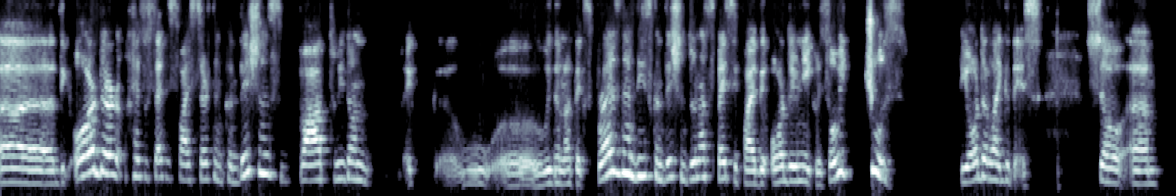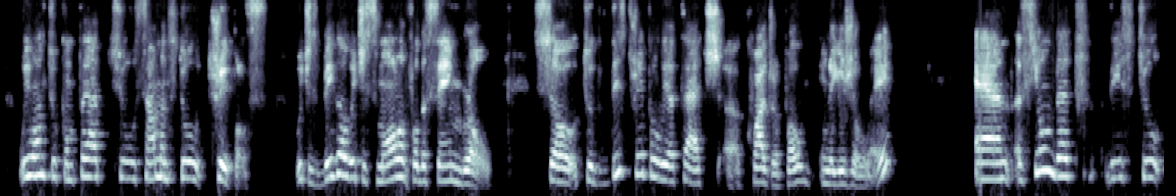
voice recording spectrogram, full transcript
Uh, the order has to satisfy certain conditions, but we don't uh, we do not express them, these conditions do not specify the order uniquely. So we choose the order like this. So um, we want to compare two summands to triples, which is bigger, which is smaller for the same rho. So to this triple, we attach a quadruple in a usual way and assume that these two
